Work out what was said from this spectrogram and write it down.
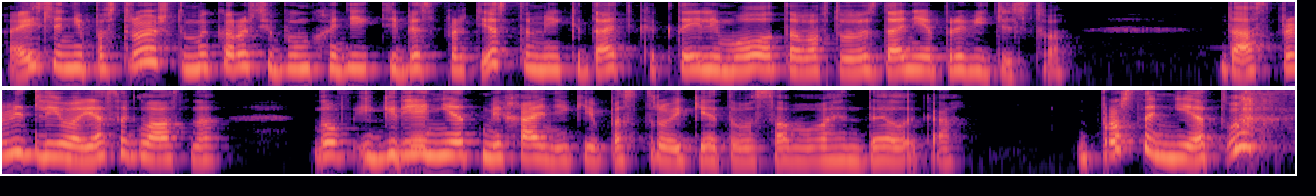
А если не построишь, то мы, короче, будем ходить к тебе с протестами и кидать коктейли Молотова в твое здание правительства. Да, справедливо, я согласна. Но в игре нет механики постройки этого самого энделика. Просто нету.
